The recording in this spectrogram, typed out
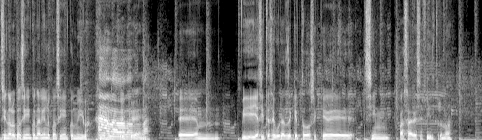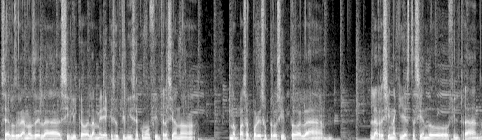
si no lo consiguen con alguien, lo consiguen conmigo. Ah, va, va, va, em, y, así te aseguras de que todo se quede sin pasar ese filtro, ¿no? O sea, los granos de la sílica o la media que se utiliza como filtración no, no pasa por eso, pero sí toda la, la resina que ya está siendo filtrada, ¿no?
